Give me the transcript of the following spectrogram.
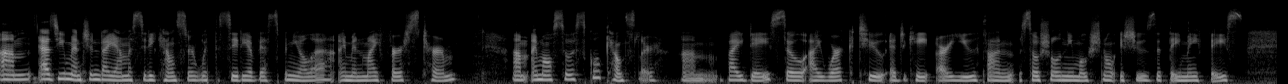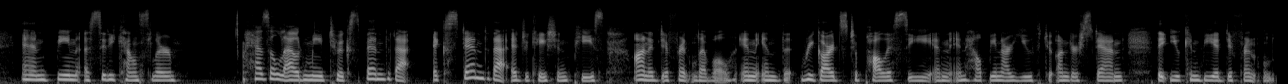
Um, as you mentioned, I am a city councilor with the city of Espanola. I'm in my first term. Um, I'm also a school counselor um, by day, so I work to educate our youth on social and emotional issues that they may face. And being a city councilor has allowed me to expend that extend that education piece on a different level in, in the regards to policy and, and helping our youth to understand that you can be a different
